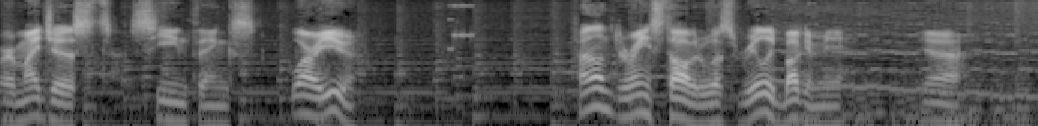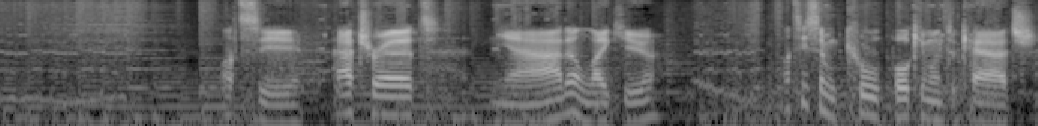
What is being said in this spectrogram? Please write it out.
Or am I just seeing things? Who are you? Finally the rain stopped, it was really bugging me. Yeah. Let's see. Patrat. Yeah, I don't like you. Let's see some cool Pokemon to catch.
